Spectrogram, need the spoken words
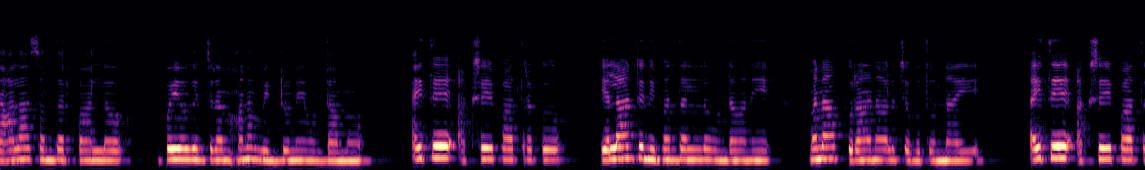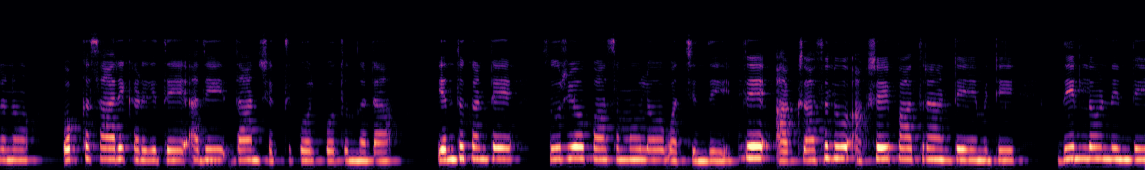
చాలా సందర్భాల్లో ఉపయోగించడం మనం వింటూనే ఉంటాము. అయితే అక్షయ పాత్రకు ఎలాంటి నిబంధనలు ఉండవని మన పురాణాలు చెబుతున్నాయి. అయితే అక్షయ పాత్రను ఒక్కసారి కడిగితే అది దాని శక్తి కోల్పోతుందట. ఎందుకంటే సూర్యోపాసములో వచ్చింది. అయితే అసలు అక్షయ పాత్ర అంటే ఏమిటి? దీనిలో నుండి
